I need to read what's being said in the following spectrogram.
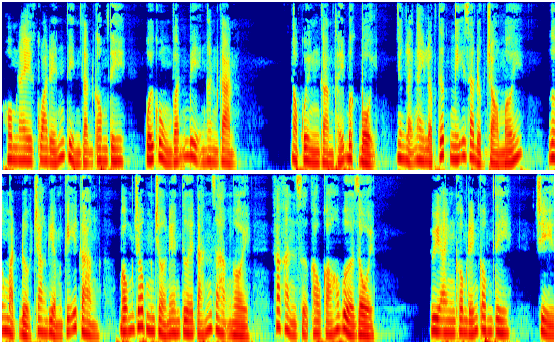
Hôm nay qua đến tìm tận công ty, Cuối cùng vẫn bị ngăn cản. Ngọc Quỳnh cảm thấy bực bội, Nhưng lại ngay lập tức nghĩ ra được trò mới. Gương mặt được trang điểm kỹ càng, Bỗng chốc trở nên tươi tắn dạng người, Khác hẳn sự cao có vừa rồi. Huy Anh không đến công ty, Chỉ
